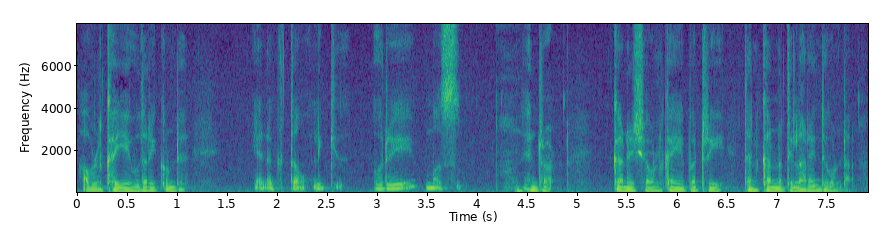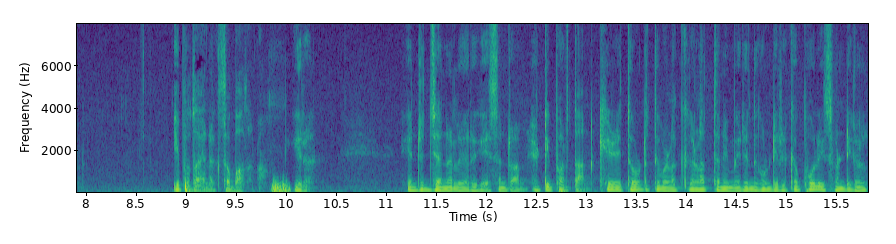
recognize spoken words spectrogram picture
அவள் கையை உதறிக்கொண்டு எனக்கு தான் வலிக்குது. ஒரே மஸ் என்றாள். கணேஷ் அவள் கையை பற்றி தன் கன்னத்தில் அறைந்து கொண்டான். இப்போ தான் எனக்கு சமாதானம். இரு. என்று ஜன்னல் அருகே சென்றான். எட்டி பார்த்தான். கீழே தோட்டத்து விளக்குகள் அத்தனை எரிந்து கொண்டிருக்க போலீஸ் வண்டிகள்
